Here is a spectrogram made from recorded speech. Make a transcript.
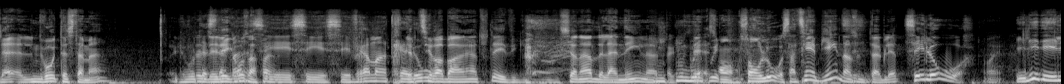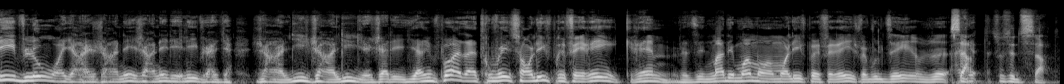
Le, le Nouveau Testament. Le Nouveau Testament, c'est- vraiment très Le lourd. petit Robert, tous les dictionnaires de l'année, Oui, oui. Sont, sont lourds. Ça tient bien dans une tablette. C'est lourd. Ouais. Il lit des livres lourds. J'en ai, j'en ai des livres. J'en lis, j'en lis. Il n'arrive pas à trouver son livre préféré. Crème. Je dis, demandez-moi mon, mon livre préféré. Je vais vous le dire. Je- Sartre. Ça, c'est du Sartre.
